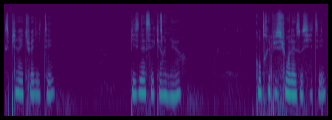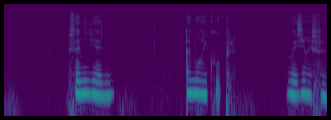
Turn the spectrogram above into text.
spiritualité, business et carrière, contribution à la société, famille et amis, amour et couple, loisirs et fun.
